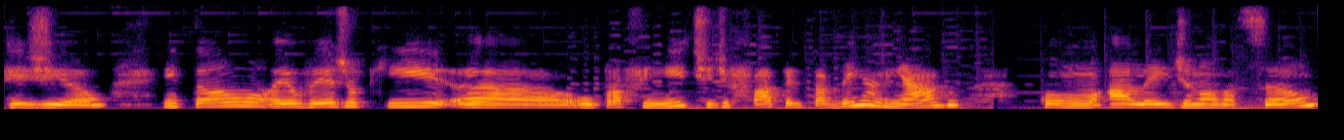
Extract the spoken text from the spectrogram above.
região. Então, eu vejo que uh, o Profinit, de fato, ele está bem alinhado com a lei de inovação,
